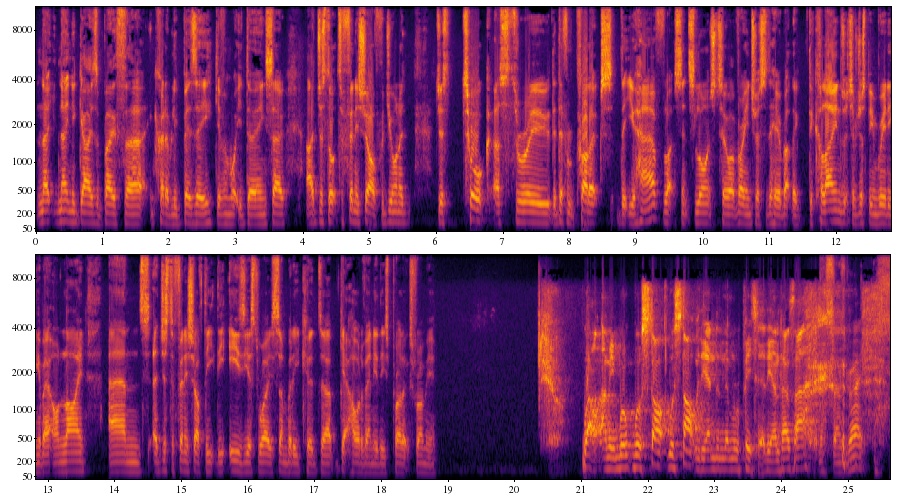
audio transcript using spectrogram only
Nate and you guys are both uh, incredibly busy, given what you're doing. So I just thought to finish off, would you want to just talk us through the different products that you have like, since launch? To I'm very interested to hear about the, the colognes, which I've just been reading about online, and uh, just to finish off, the, the easiest way somebody could uh, get hold of any of these products from you. Well, I mean, we'll, we'll start we'll start with the end and then we'll repeat it at the end. How's that? That sounds great.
